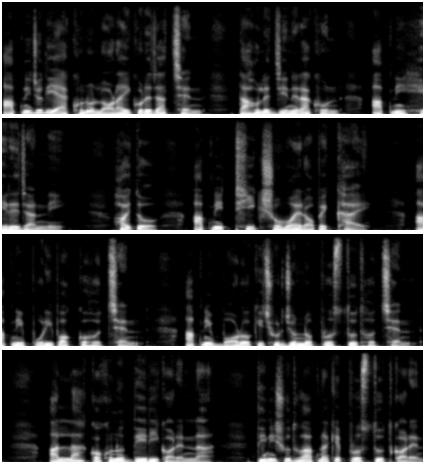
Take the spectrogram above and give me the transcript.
আপনি যদি এখনও লড়াই করে যাচ্ছেন, তাহলে জেনে রাখুন, আপনি হেরে যাননি। হয়তো আপনি ঠিক সময়ের অপেক্ষায়। আপনি পরিপক্ক হচ্ছেন। আপনি বড় কিছুর জন্য প্রস্তুত হচ্ছেন। আল্লাহ কখনো দেরি করেন না। তিনি শুধু আপনাকে প্রস্তুত করেন।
